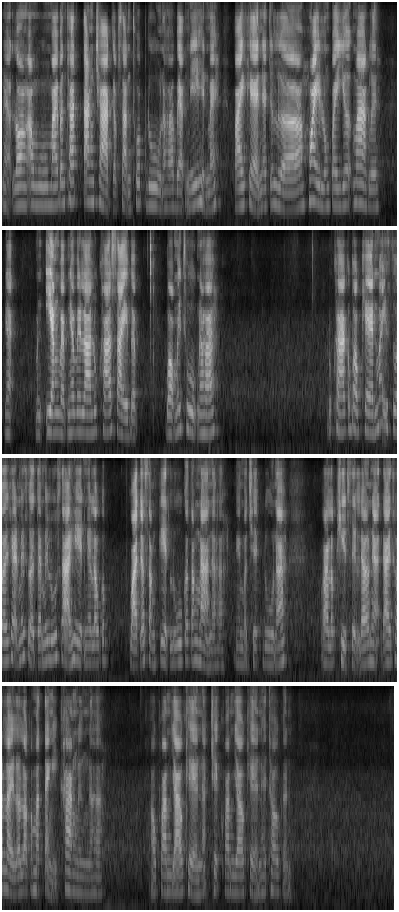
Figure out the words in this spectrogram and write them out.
เนี่ยลองเอาไม้บรรทัดตั้งฉากกับสันทบดูนะคะ แบบนี้เห็นไหมปลายแขนเนี่ยจะเหลือห้อยลงไปเยอะมากเลยเนี่ยมันเอียงแบบเนี้ยเวลาลูกค้าใส่แบบบอกไม่ถูกนะคะ ลูกค้าก็บอกแขนไม่สวยแขนไม่สวยแต่ไม่รู้สาเหตุไงเราก็กว่าจะสังเกตรู้ก็ต้องนานนะคะนี่มาเช็คดูนะ ว่าเราขีดเสร็จแล้วเนี่ยได้เท่าไหร่แล้วเราก็มาแต่งอีกข้างหนึ่งนะคะ เอาความยาวแขนนะเช็คความยาวแขนให้เท่ากัน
